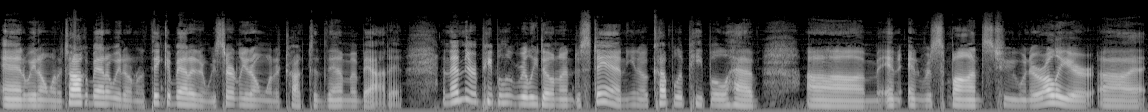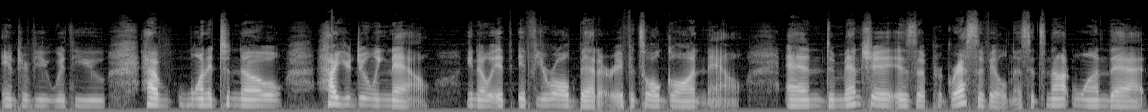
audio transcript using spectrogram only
and we don't want to talk about it, we don't want to think about it, and we certainly don't want to talk to them about it. And then there are people who really don't understand. You know, a couple of people have, um, in, in response to an earlier uh, interview with you, have wanted to know how you're doing now you know, if, if you're all better, if it's all gone now. And dementia is a progressive illness. It's not one that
